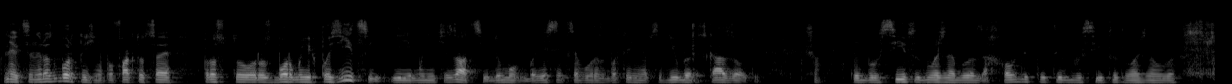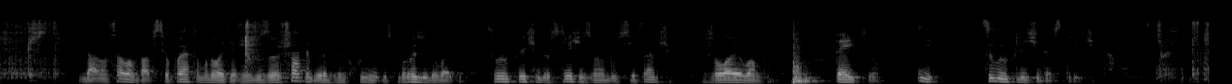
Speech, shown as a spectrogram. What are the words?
Ну, Як це не розбор тижня, по факту це просто розбор моїх позицій і монетизації думок. Бо якщо б це був розбор тижня, я б сидів би розказував тут, що тут був сів, тут можна було заходити, тут був сів, тут можна було. Да, ну в цілому, да, все, поэтому давайте я вже буду завершати, бо я вже хуйню якусь морозю, давайте. Цілую плечі до встречи, з вами був CFM-щик. Желаю вам you і цілую плечі до встречи.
